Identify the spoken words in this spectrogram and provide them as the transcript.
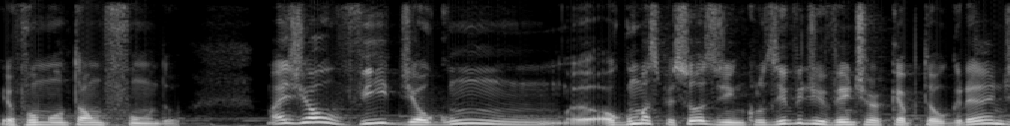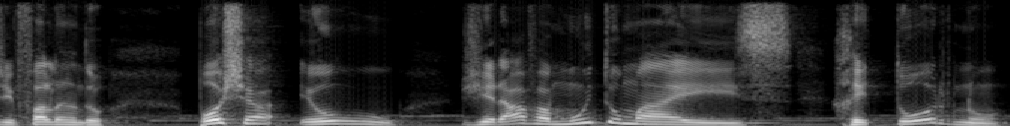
eu vou montar um fundo. Mas já ouvi de algum, algumas pessoas, inclusive de venture capital grande, falando: Poxa, eu gerava muito mais retorno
